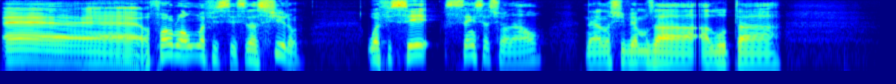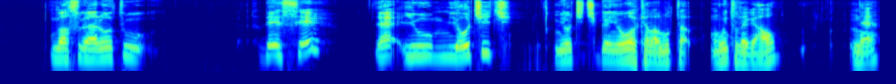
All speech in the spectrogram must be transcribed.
é... Fórmula 1 UFC, vocês assistiram? UFC sensacional, né? Nós tivemos a, a luta nosso garoto DC, né? E o Miocic. Miocic ganhou aquela luta muito legal, né?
